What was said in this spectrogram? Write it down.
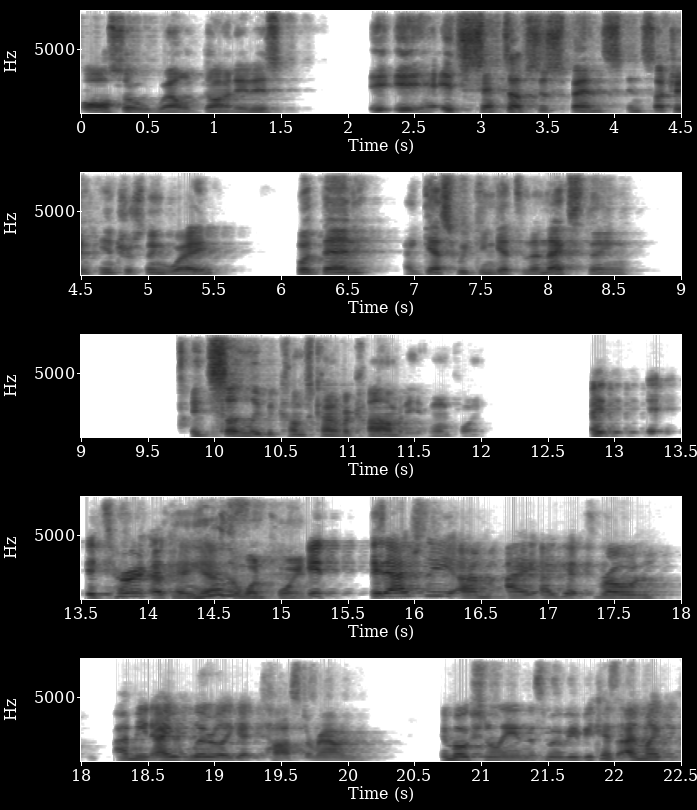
also well done. It is it, it, it sets up suspense in such an interesting way, but then I guess we can get to the next thing. It suddenly becomes kind of a comedy at one point. It, it, it turned, okay, More yes. than one point. It, it actually, um, I, I get thrown, I mean, I literally get tossed around emotionally in this movie because I'm like,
